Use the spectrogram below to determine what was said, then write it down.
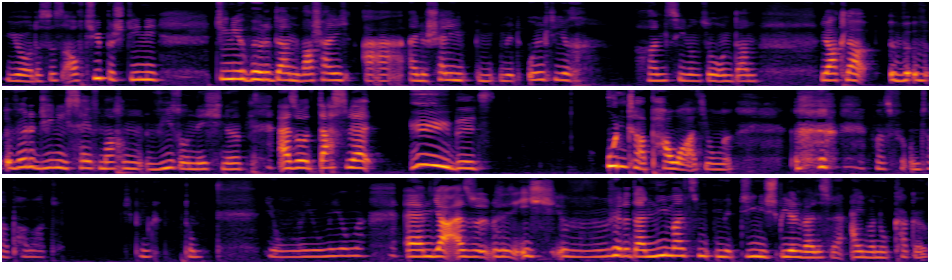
Jo, das ist auch typisch Genie. Genie würde dann wahrscheinlich äh, eine Shelly mit Ulti ranziehen und so und dann ja, klar, würde Genie safe machen, wieso nicht, ne? Also, das wäre übelst unterpowered, Junge. Was für unterpowered? Ich bin dumm. Junge, Junge, Junge. Ähm, ja, also ich würde da niemals mit Genie spielen, weil das wäre einfach nur Kacke.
